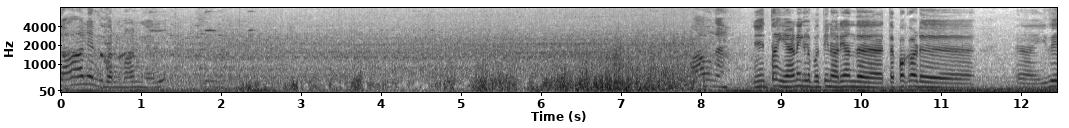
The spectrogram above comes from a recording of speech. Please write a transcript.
ஜாலியாக இருக்கு பாருங்க மானுங்க அது பாவங்க நேற்று தான் யானைகளை பற்றி நிறையா அந்த தெப்பக்காடு இது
